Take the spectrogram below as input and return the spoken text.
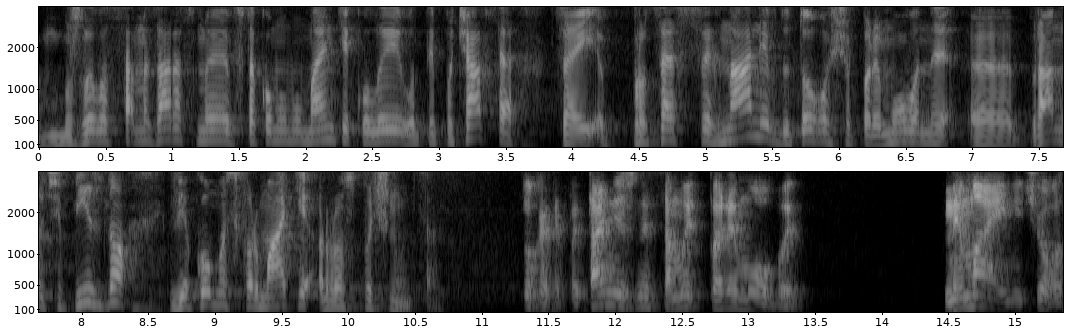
Можливо, саме зараз ми в такому моменті, коли от і почався цей процес сигналів до того, що перемовини е, рано чи пізно в якомусь форматі розпочнуться. Слухайте, питання ж не самих перемовин. Немає нічого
